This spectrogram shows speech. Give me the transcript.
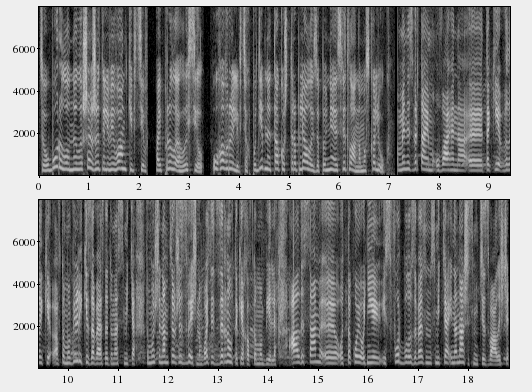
Це обурило не лише жителів Іванківців, а й прилеглих сіл. У Гаврилівцях подібне також траплялось, запевняє Світлана Москалюк. Ми не звертаємо уваги на е, такі великі автомобілі, які завезли до нас сміття, тому що нам це вже звично, возять зерно в таких автомобілях. Але саме е, от такою однією із фур було завезено сміття і на наше сміттєзвалище,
